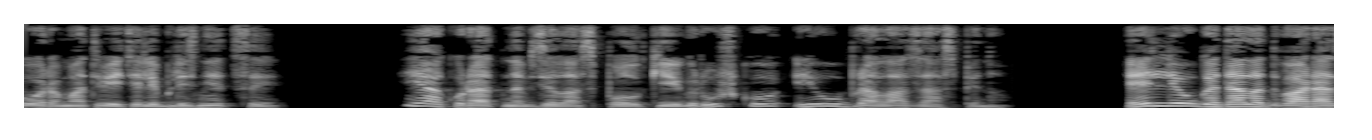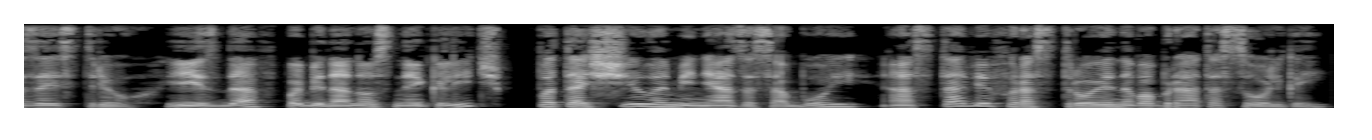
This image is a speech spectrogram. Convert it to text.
хором ответили близнецы. Я аккуратно взяла с полки игрушку и убрала за спину. Элли угадала два раза из трех и, издав победоносный клич, потащила меня за собой, оставив расстроенного брата с Ольгой.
